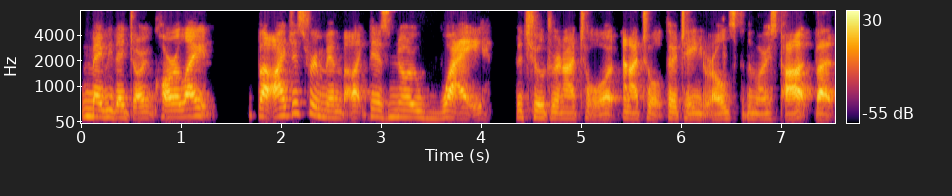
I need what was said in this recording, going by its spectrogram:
maybe they don't correlate, but I just remember like there's no way the children I taught, and I taught 13 year olds for the most part, but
